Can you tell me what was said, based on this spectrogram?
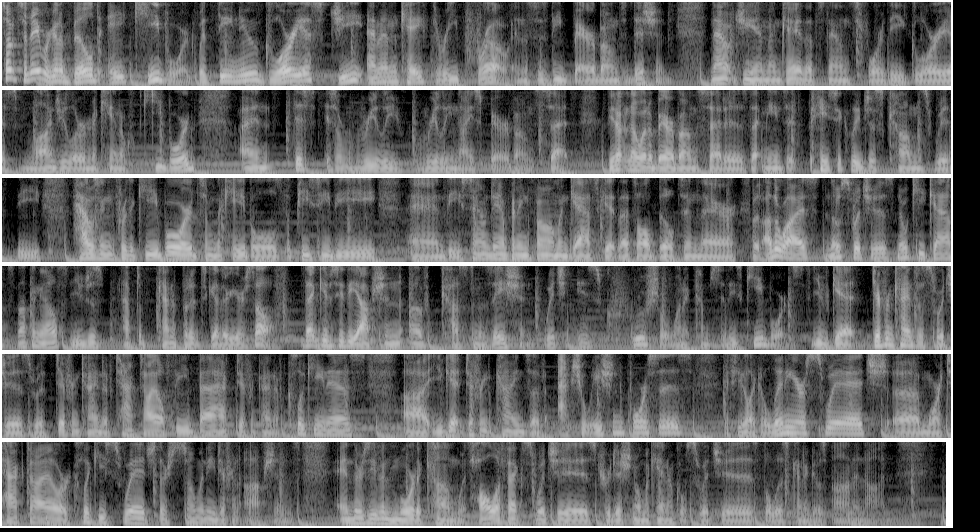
So today we're going to build a keyboard with the new glorious GMMK3 Pro, and this is the bare bones edition. Now GMMK, that stands for the Glorious Modular Mechanical Keyboard, and this is a really, really nice bare bones set. If you don't know what a bare bones set is, that means it basically just comes with the housing for the keyboard, some of the cables, the PCB, and the sound dampening foam and gasket, that's all built in there. But otherwise, no switches, no keycaps, nothing else. You just have to kind of put it together yourself. That gives you the option of customization, which is crucial when it comes to these keyboards. You get different kinds of switches with different kind of tactile feedback, different kind of clickiness. Uh, you get different kinds of actuation forces. If you like a linear switch, a more tactile or clicky switch. There's so many different options. And there's even more to come with Hall effect switches, traditional mechanical switches, the list kind of goes on and on.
